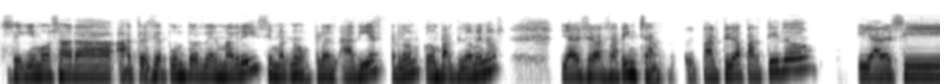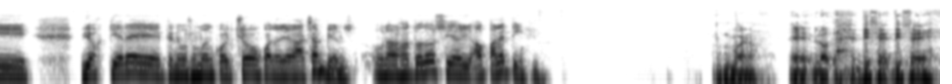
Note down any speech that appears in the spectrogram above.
seguimos ahora a 13 puntos del Madrid, no, perdón, a 10, perdón, con un partido menos y a ver si vas a pincha. Partido a partido y a ver si Dios quiere tenemos un buen colchón cuando llega a Champions. Un abrazo a todos y a Opaletti. Bueno, eh, lo, dice, dice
